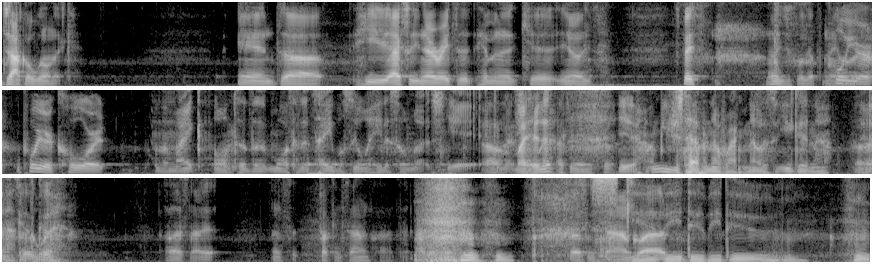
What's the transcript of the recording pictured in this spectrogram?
Jocko Willink, and uh, he actually narrates it. Him and the kid, you know, it's it's based. Let me just look up the name. Pull your pull your cord on the mic onto the more to the table so you won't hit it so much. Yeah. Oh, I'm am I hitting it? I feel it. Yeah. I mean, you just tapping enough where I can notice it. You good now? Yeah, Alright, that's good, good. Oh, that's not it. That's the fucking SoundCloud. fucking SoundCloud. Scooby Dooby Doo. Hmm.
